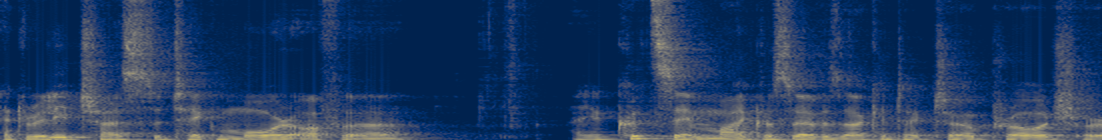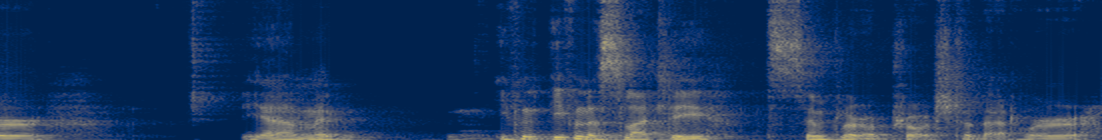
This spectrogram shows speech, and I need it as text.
it really tries to take more of a you could say microservice architecture approach or yeah even even a slightly simpler approach to that where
